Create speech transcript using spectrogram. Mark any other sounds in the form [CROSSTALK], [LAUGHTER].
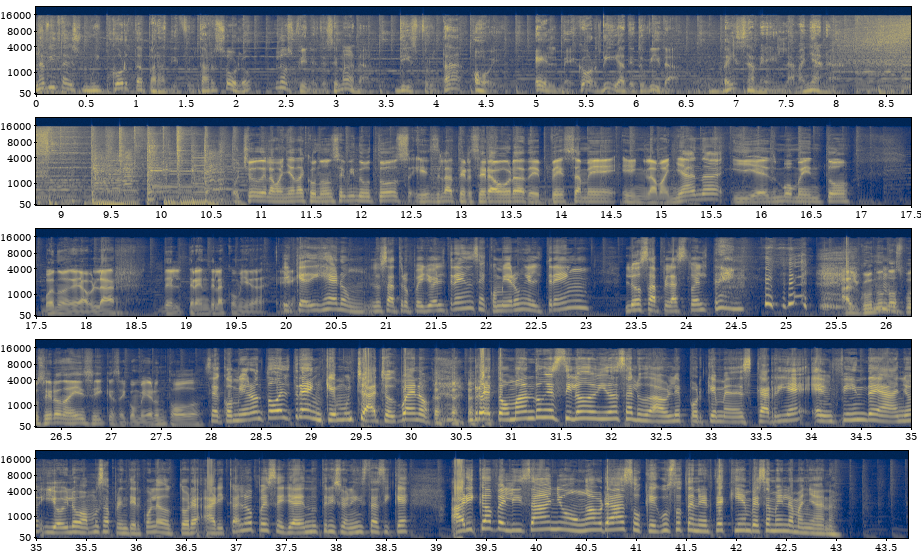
La vida es muy corta para disfrutar solo los fines de semana. Disfruta hoy, el mejor día de tu vida. Bésame en la mañana. 8 de la mañana con 11 minutos es la tercera hora de Bésame en la mañana y es momento, bueno, de hablar del tren de la comida. ¿Y Eh, qué dijeron? ¿Los atropelló el tren? ¿Se comieron el tren? ¿Los aplastó el tren? [LAUGHS] Algunos nos pusieron ahí, sí, que se comieron todo. Se comieron todo el tren, qué muchachos. Bueno, [LAUGHS] retomando un estilo de vida saludable porque me descarrié en fin de año y hoy lo vamos a aprender con la doctora Arika López, ella es nutricionista, así que Arika, feliz año, un abrazo, qué gusto tenerte aquí en Bésame en la mañana.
